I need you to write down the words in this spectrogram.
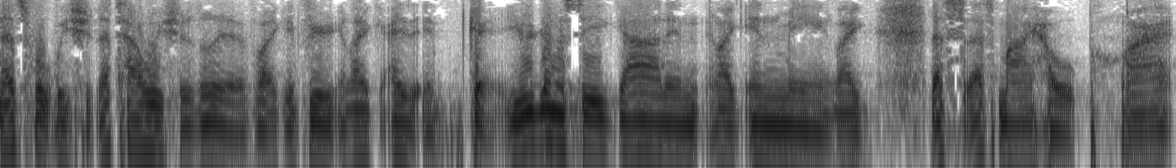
that's what we should. That's how we should live. Like if you're like I, you're to see God in like in me. Like that's that's my hope. All right.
